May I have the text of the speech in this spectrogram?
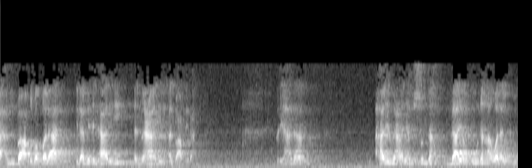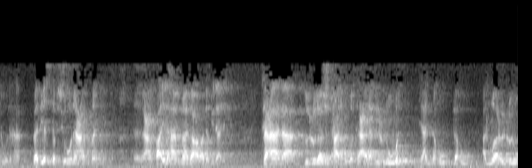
أهل الباطل والضلال إلى مثل هذه المعاني الباطلة. فلهذا هذه المعاني أهل السنة لا ينفونها ولا يثبتونها بل يستفسرون عمن عن قائلها ماذا أراد بذلك. تعالى ذو العلا سبحانه وتعالى بعلوه لأنه له أنواع العلو.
